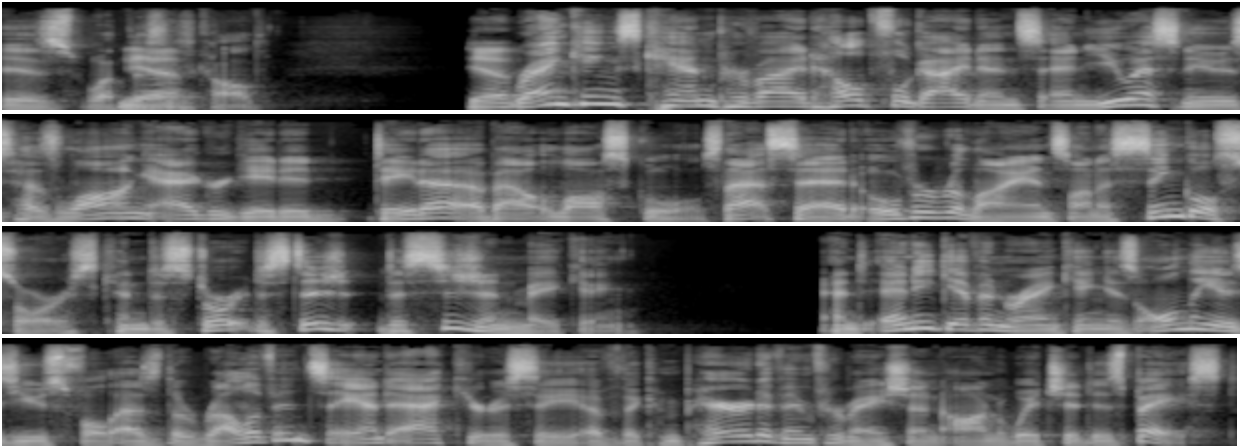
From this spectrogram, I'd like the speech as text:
is what this Yeah. is called. Yep. Rankings can provide helpful guidance, and US News has long aggregated data about law schools. That said, over reliance on a single source can distort decision making. And any given ranking is only as useful as the relevance and accuracy of the comparative information on which it is based.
